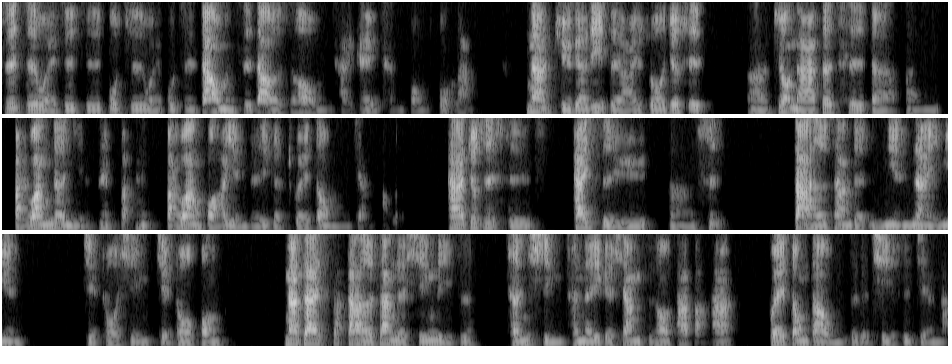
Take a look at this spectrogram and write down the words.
知之为知之，不知为不知。当我们知道的时候，我们才可以乘风破浪。那举个例子来说，就是，呃，就拿这次的，嗯，百万楞严，呃，百百万华严的一个推动来讲好了。它就是始开始于，嗯、是大和尚的一念，那一念解脱心、解脱风。那在大和尚的心里之成型成了一个像之后，他把它推动到我们这个气世间来。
